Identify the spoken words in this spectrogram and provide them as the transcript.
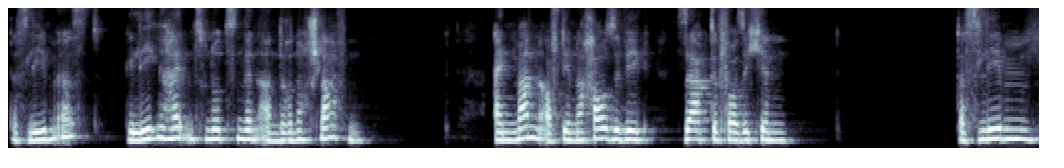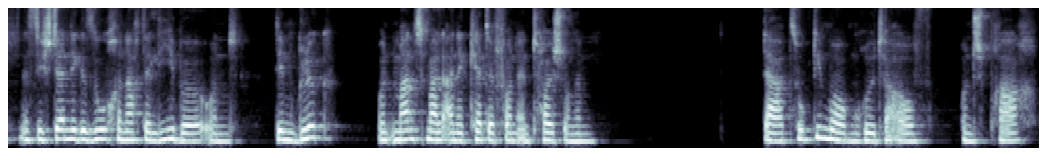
Das Leben ist, Gelegenheiten zu nutzen, wenn andere noch schlafen. Ein Mann auf dem Nachhauseweg sagte vor sich hin, das Leben ist die ständige Suche nach der Liebe und dem Glück und manchmal eine Kette von Enttäuschungen. Da zog die Morgenröte auf und sprach,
